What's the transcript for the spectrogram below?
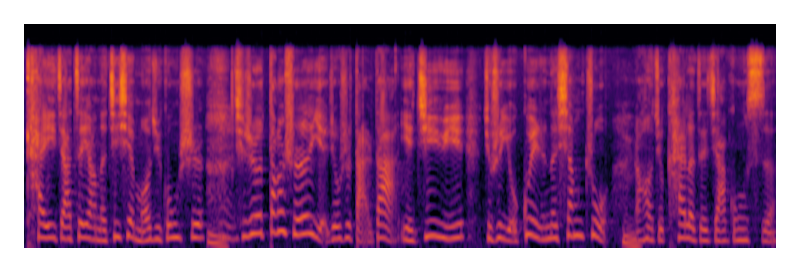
开一家这样的机械模具公司。其实当时也就是胆儿大，也基于就是有贵人的相助，然后就开了这家公司。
